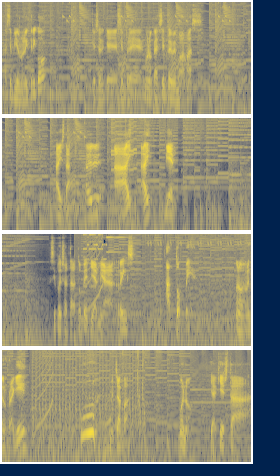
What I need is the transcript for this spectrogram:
A ver si pillo uno eléctrico. Que es el que siempre... Bueno, casi siempre me mola más. Ahí está. Ahí, ahí, ahí. Bien. Así puedes saltar a tope. Pillar, mira, rings a tope. Bueno, vamos a meternos por aquí. Uh, me chafa. Bueno, y aquí está...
